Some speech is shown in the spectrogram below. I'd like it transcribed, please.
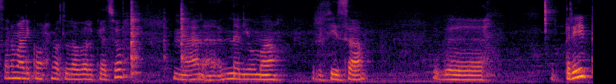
السلام عليكم ورحمة الله وبركاته. معنا عندنا اليوم رفيسة بالطريد.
